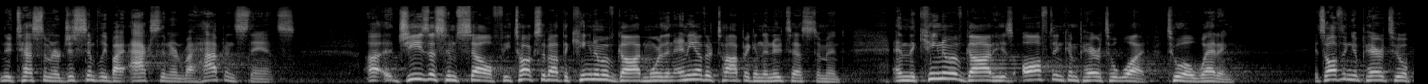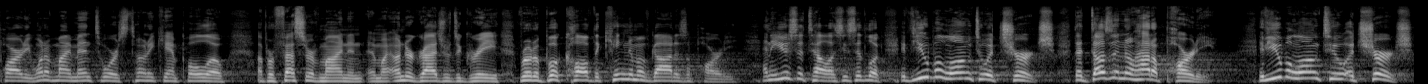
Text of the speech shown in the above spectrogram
New Testament are just simply by accident or by happenstance. Uh, Jesus himself, he talks about the kingdom of God more than any other topic in the New Testament. And the kingdom of God is often compared to what? To a wedding. It's often compared to a party. One of my mentors, Tony Campolo, a professor of mine in, in, my undergraduate degree, wrote a book called The Kingdom of God as a Party. And he used to tell us, he said, Look, if you belong to a church that doesn't know how to party, if you belong to a church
